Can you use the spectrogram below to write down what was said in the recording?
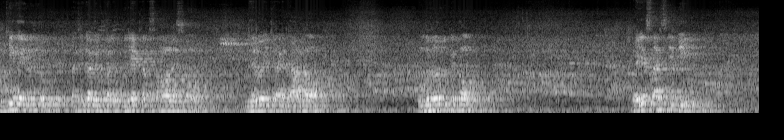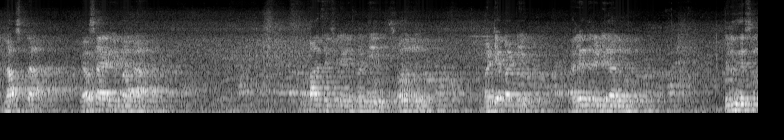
ముఖ్యంగా ఈరోజు పత్రికా విలేకరుల విలేకరుల సమావేశం నిర్వహించడానికి కారణం రెండు రోజుల క్రితం వైఎస్ఆర్సీపీ రాష్ట్ర వ్యవసాయ విభాగ ఉపాధ్యక్షులైనటువంటి సోదరులు బట్టేపాటి నరేందర్ రెడ్డి గారు తెలుగుదేశం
